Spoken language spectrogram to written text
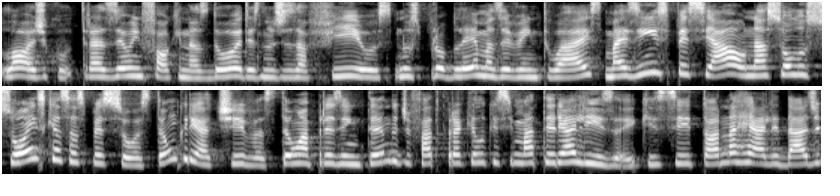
lógico, trazer o enfoque nas dores, nos desafios, nos problemas eventuais, mas em especial nas soluções que essas pessoas tão criativas estão apresentando de fato para aquilo que se materializa e que se torna realidade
